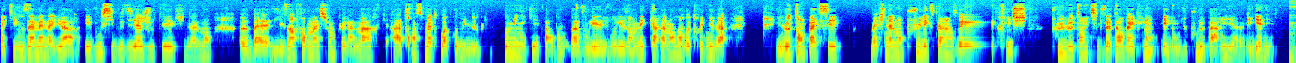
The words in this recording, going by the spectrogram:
bah, qui vous amènent ailleurs. Et vous, si vous y ajoutez finalement euh, bah, les informations que la marque a à transmettre ou à communiquer, pardon, vous, les, vous les emmenez carrément dans votre univers. Et le temps passé, finalement, plus l'expérience va être riche, plus le temps utilisateur va être long. Et donc, du coup, le pari est gagné. Mmh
